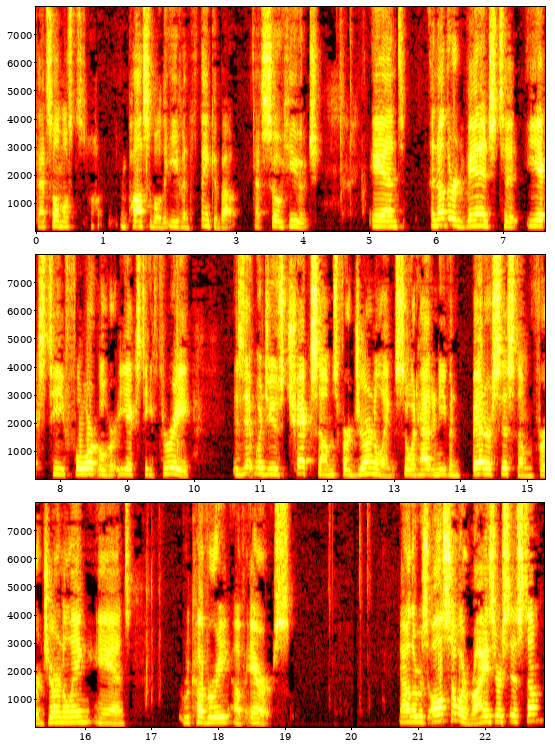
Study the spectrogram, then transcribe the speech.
That's almost impossible to even think about. That's so huge. And another advantage to ext4 over ext3 is it would use checksums for journaling. So it had an even better system for journaling and recovery of errors. Now there was also a Reiser system.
